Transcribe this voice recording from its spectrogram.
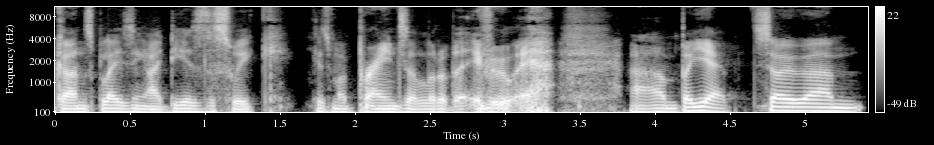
guns blazing ideas this week because my brain's a little bit everywhere. Um, but yeah, so um,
